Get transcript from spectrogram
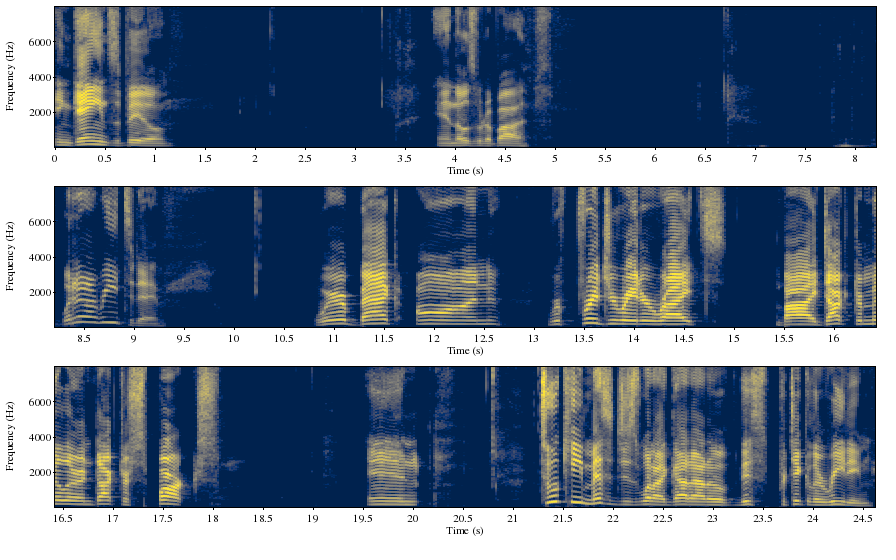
in Gainesville. And those were the vibes. What did I read today? We're back on Refrigerator Rights by Dr. Miller and Dr. Sparks. And two key messages what I got out of this particular reading.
